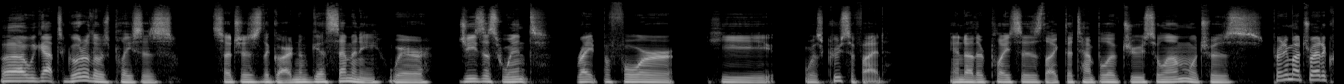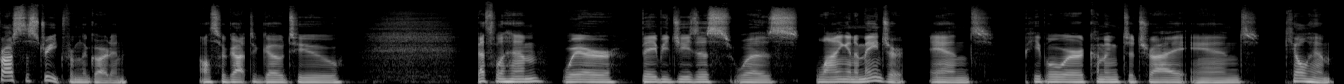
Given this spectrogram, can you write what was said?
uh, we got to go to those places, such as the Garden of Gethsemane, where Jesus went right before he was crucified, and other places like the Temple of Jerusalem, which was pretty much right across the street from the garden. Also got to go to Bethlehem, where baby Jesus was lying in a manger, and people were coming to try and kill him.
